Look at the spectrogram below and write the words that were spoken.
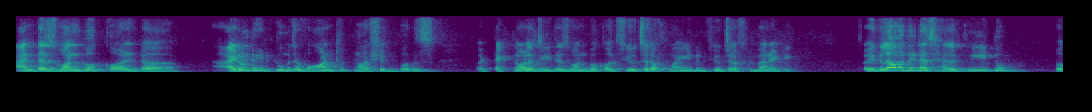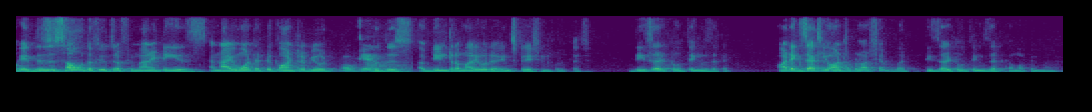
And there's one book called, uh, I don't read too much of entrepreneurship books, but technology. There's one book called Future of Mind and Future So இதெல்லாம் வந்து it has helped me to okay, this is how the future of humanity is, and I wanted to contribute Okay. to this அப்படின்ற மாதிரி ஒரு இன்ஸ்பிரேஷன் கொடுத்துச்சு two things that not exactly entrepreneurship but these are two things that come up in my mind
